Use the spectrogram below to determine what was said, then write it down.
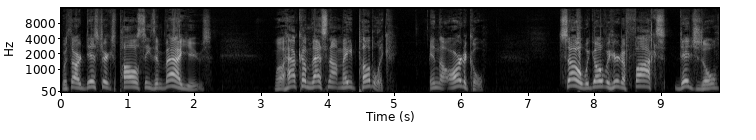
with our district's policies and values. Well, how come that's not made public in the article? So we go over here to Fox Digital.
